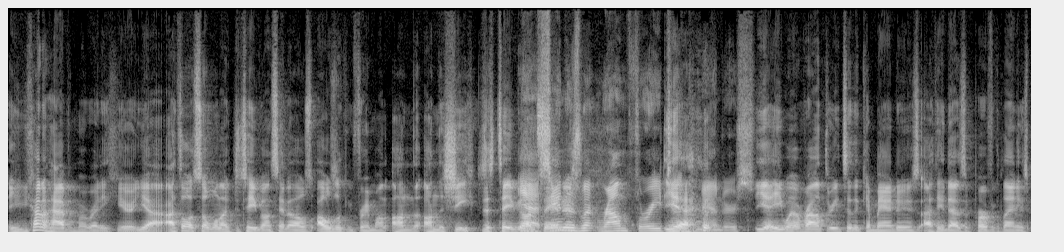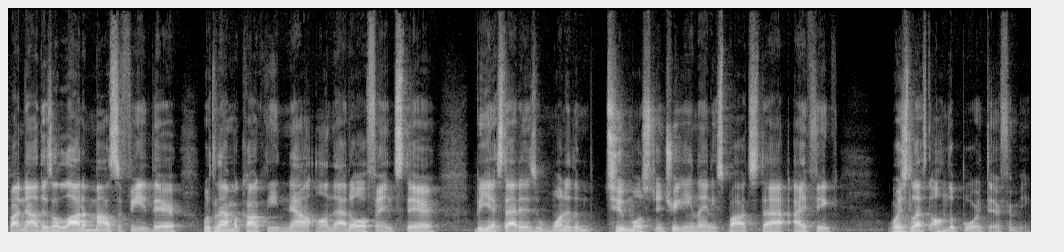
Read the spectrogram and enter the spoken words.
you kind of have him already here. Yeah, I thought someone like Ja'Tavion Sanders. I was, I was looking for him on, on the on the sheet. Ja'Tavion yeah, Sanders. Sanders went round three to yeah. the Commanders. yeah, he went round three to the Commanders. I think that's a perfect landing spot. Now there's a lot of mouths to feed there with Ladd McConkey now on that offense there. But yes, that is one of the two most intriguing landing spots that I think was left on the board there for me.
